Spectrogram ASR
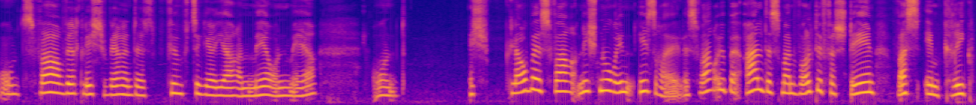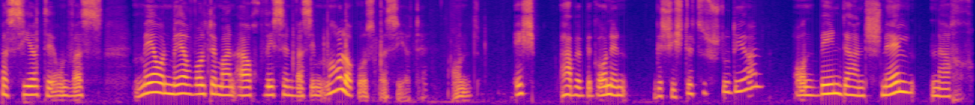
und zwar wirklich während des 50er Jahre mehr und mehr. Und ich glaube, es war nicht nur in Israel, es war überall, dass man wollte verstehen, was im Krieg passierte und was mehr und mehr wollte man auch wissen, was im Holocaust passierte. Und ich habe begonnen, Geschichte zu studieren und bin dann schnell nach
